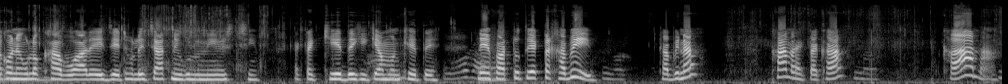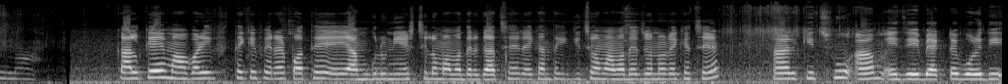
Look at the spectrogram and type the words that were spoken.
এখন এগুলো খাব আর এই যে এটা হলো চাটনিগুলো নিয়ে এসেছি। একটা খেয়ে দেখি কেমন খেতে। নে ফাট্টু তুই একটা খাবি? খাবি না? খা না একটা খা। খা না। কালকে মামা বাড়ি থেকে ফেরার পথে এই আমগুলো নিয়ে এসেছিল মামাদের গাছের। এখান থেকে কিছু আম আমাদের জন্য রেখেছে। আর কিছু আম এই যে ব্যাগটায় ভরে দিয়ে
